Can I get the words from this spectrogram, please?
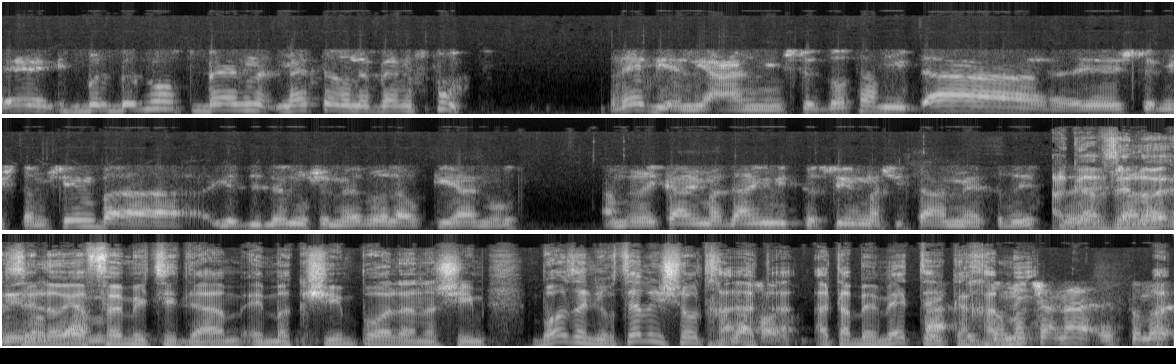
אה, התבלבלות בין מטר לבין פוט. רגל, יעני, שזאת המידה אה, שמשתמשים בה ידידינו שמעבר לאוקיינוס. האמריקאים עדיין מתקשים עם השיטה המטרית. אגב, זה לא, זה לא יפה מצידם, הם מקשים פה על אנשים. בועז, אני רוצה לשאול אותך, נכון. אתה, אתה באמת ככה... זאת אומרת, מ... זאת אומרת,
